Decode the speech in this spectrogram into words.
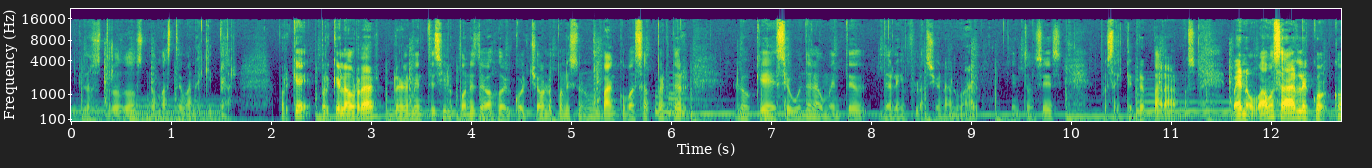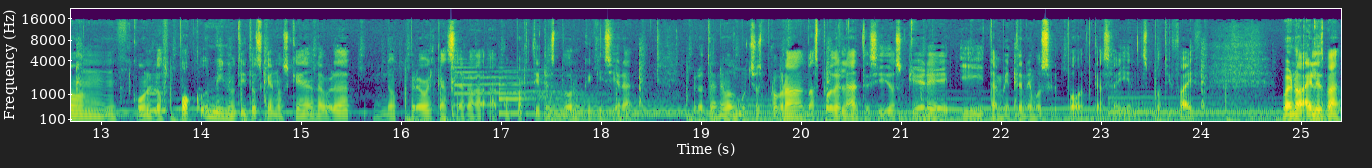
y los otros dos nomás te van a quitar. ¿Por qué? Porque el ahorrar realmente si lo pones debajo del colchón, lo pones en un banco, vas a perder lo que es según el aumento de la inflación anual. Entonces, pues hay que prepararnos. Bueno, vamos a darle con, los pocos minutitos que nos quedan. La verdad, no creo alcanzar a compartirles todo lo que quisiera pero tenemos muchos programas más por delante, si Dios quiere, y también tenemos el podcast ahí en Spotify. Bueno, ahí les va.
